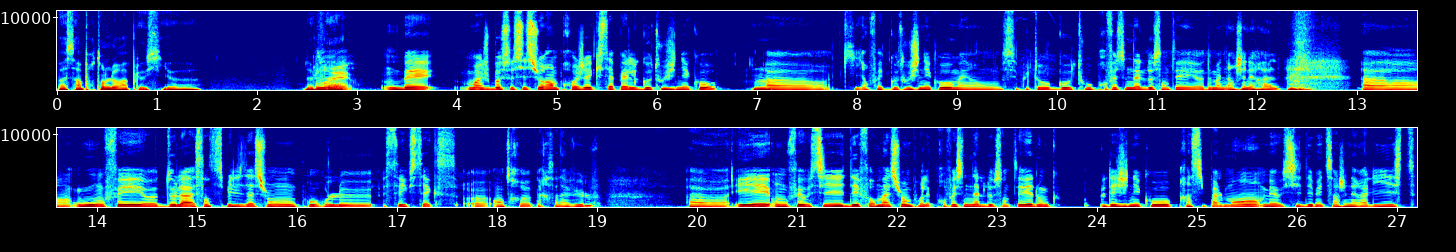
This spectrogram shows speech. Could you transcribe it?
bah, c'est important de le rappeler aussi, de le Ouais. faire. Ben, moi, je bosse aussi sur un projet qui s'appelle GoTo Gynéco, Mm. euh, qui en fait GoTo Gynéco, mais c'est plutôt GoTo professionnel de santé de manière générale, euh, où on fait euh, de la sensibilisation pour le safe sex euh, entre personnes à vulve. Et on fait aussi des formations pour les professionnels de santé, donc des gynécos principalement, mais aussi des médecins généralistes,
